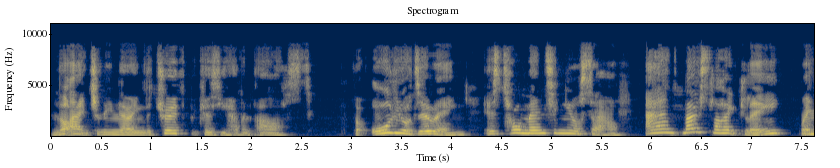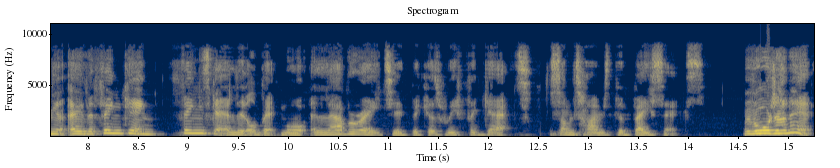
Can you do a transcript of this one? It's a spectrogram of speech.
not actually knowing the truth because you haven't asked? But all you're doing is tormenting yourself. And most likely, when you're overthinking, things get a little bit more elaborated because we forget sometimes the basics. We've all done it.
